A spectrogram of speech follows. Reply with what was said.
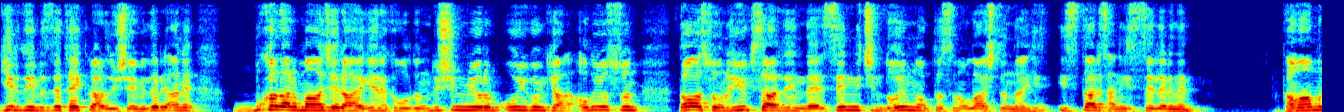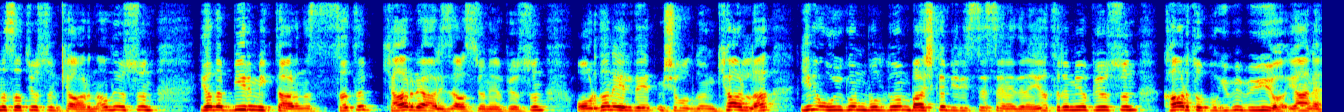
Girdiğimizde tekrar düşebilir. Yani bu kadar maceraya gerek olduğunu düşünmüyorum. Uygunken alıyorsun. Daha sonra yükseldiğinde senin için doyum noktasına ulaştığında istersen hisselerinin tamamını satıyorsun, karını alıyorsun ya da bir miktarını satıp kar realizasyonu yapıyorsun. Oradan elde etmiş olduğun karla yine uygun bulduğun başka bir hisse senedine yatırım yapıyorsun. Kar topu gibi büyüyor. Yani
